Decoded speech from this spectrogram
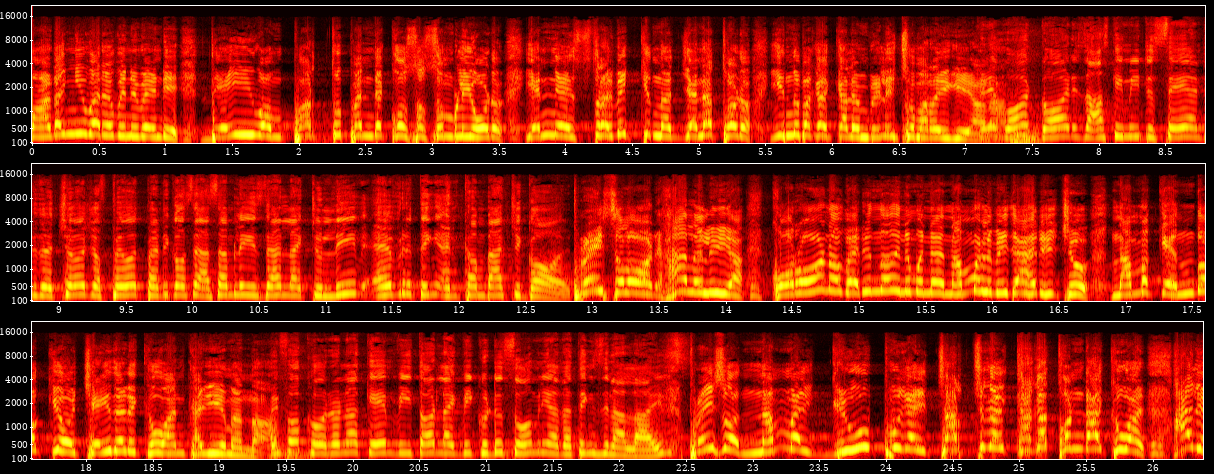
മടങ്ങി വരവിന് വേണ്ടി ദൈവം പർത്തു പെന്തക്കോസ് അസംബ്ലിയോട് എന്നെ ശ്രവിക്കുന്ന ജനത്തോട് ഇന്ന് പകൽക്കാലം വിളിച്ചു പറയുകയാണ് what God is asking me to say unto the church of Pentecostal Assembly is that like to leave everything and come back to God. Praise the Lord. Hallelujah. Corona വരുന്നതിന് മുന്നേ നമ്മൾ വിചാരിച്ചു നമുക്ക് എന്തൊക്കെയോ ചെയ്തെടുക്കുവാൻ കഴിയുമെന്ന് Before Corona came, we thought like we could do so many other things in our lives. Praise the Lord. നമ്മൾ ഗ്രൂപ്പുകൾ ചർച്ചകൾക്കകത്തുണ്ടാക്കുവാൻ അത്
